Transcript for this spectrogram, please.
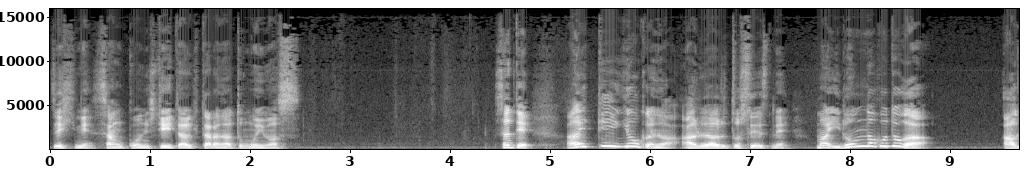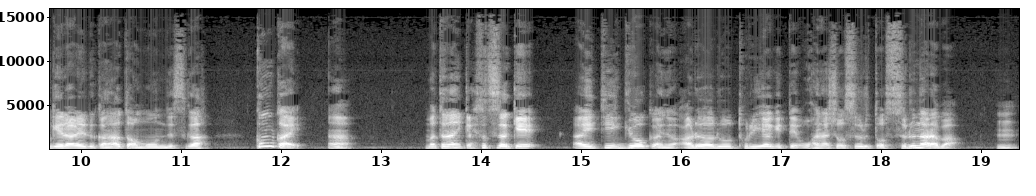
ぜひね参考にしていただけたらなと思います。さて IT 業界のあるあるとしてですねまあいろんなことが挙げられるかなとは思うんですが今回、うん、また何か一つだけ IT 業界のあるあるを取り上げてお話をするとするならば、うん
